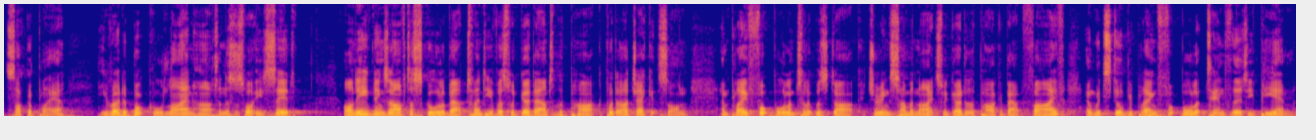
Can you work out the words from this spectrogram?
soccer player. He wrote a book called Lionheart, and this is what he said. On evenings after school, about 20 of us would go down to the park, put our jackets on, and play football until it was dark. During summer nights, we'd go to the park about 5 and we'd still be playing football at 10:30 p.m.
